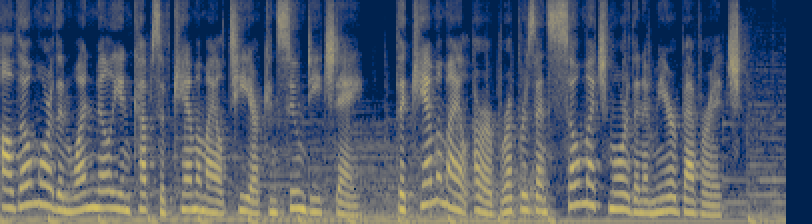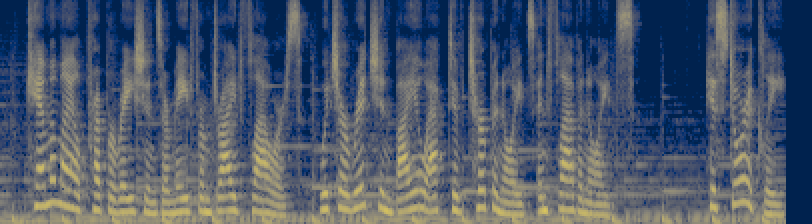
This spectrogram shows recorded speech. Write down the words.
Although more than 1 million cups of chamomile tea are consumed each day, the chamomile herb represents so much more than a mere beverage. Chamomile preparations are made from dried flowers, which are rich in bioactive terpenoids and flavonoids. Historically,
